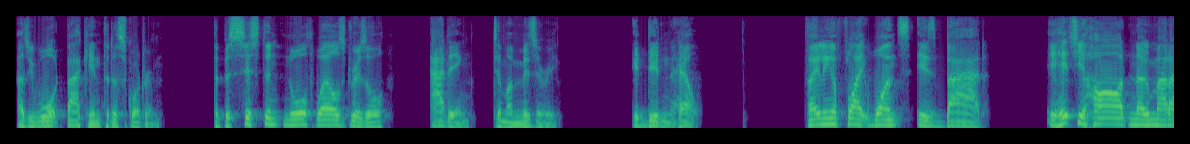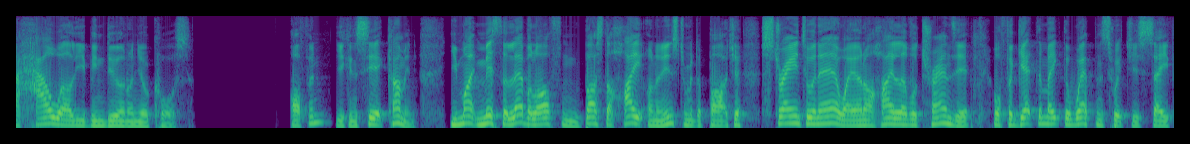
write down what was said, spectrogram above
as we walked back into the squadron. The persistent North Wales drizzle adding to my misery. It didn't help. Failing a flight once is bad. It hits you hard no matter how well you've been doing on your course. Often, you can see it coming. You might miss the level off and bust a height on an instrument departure, stray into an airway on a high level transit, or forget to make the weapon switches safe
